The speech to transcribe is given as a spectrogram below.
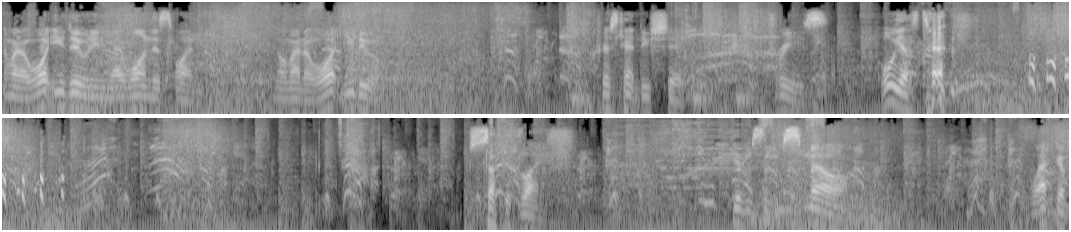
No matter what you do, Nini, I won this one. No matter what you do. Kris can't do shit. Freeze. Oh yes, death. Suck his life. Give him some smell. Whack him.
